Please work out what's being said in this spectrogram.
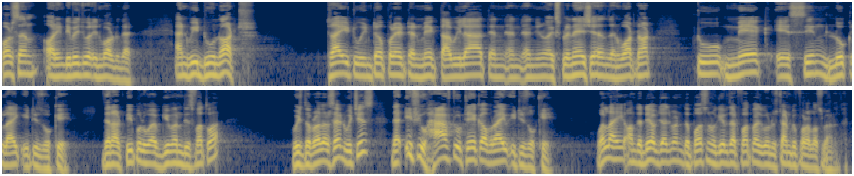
person or individual involved in that. And we do not try to interpret and make tawilat and, and, and you know explanations and whatnot to make a sin look like it is okay. There are people who have given this fatwa, which the brother said, which is that if you have to take a bribe, it is okay. Wallahi, on the day of judgment, the person who gave that fatwa is going to stand before Allah subhanahu wa ta'ala.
